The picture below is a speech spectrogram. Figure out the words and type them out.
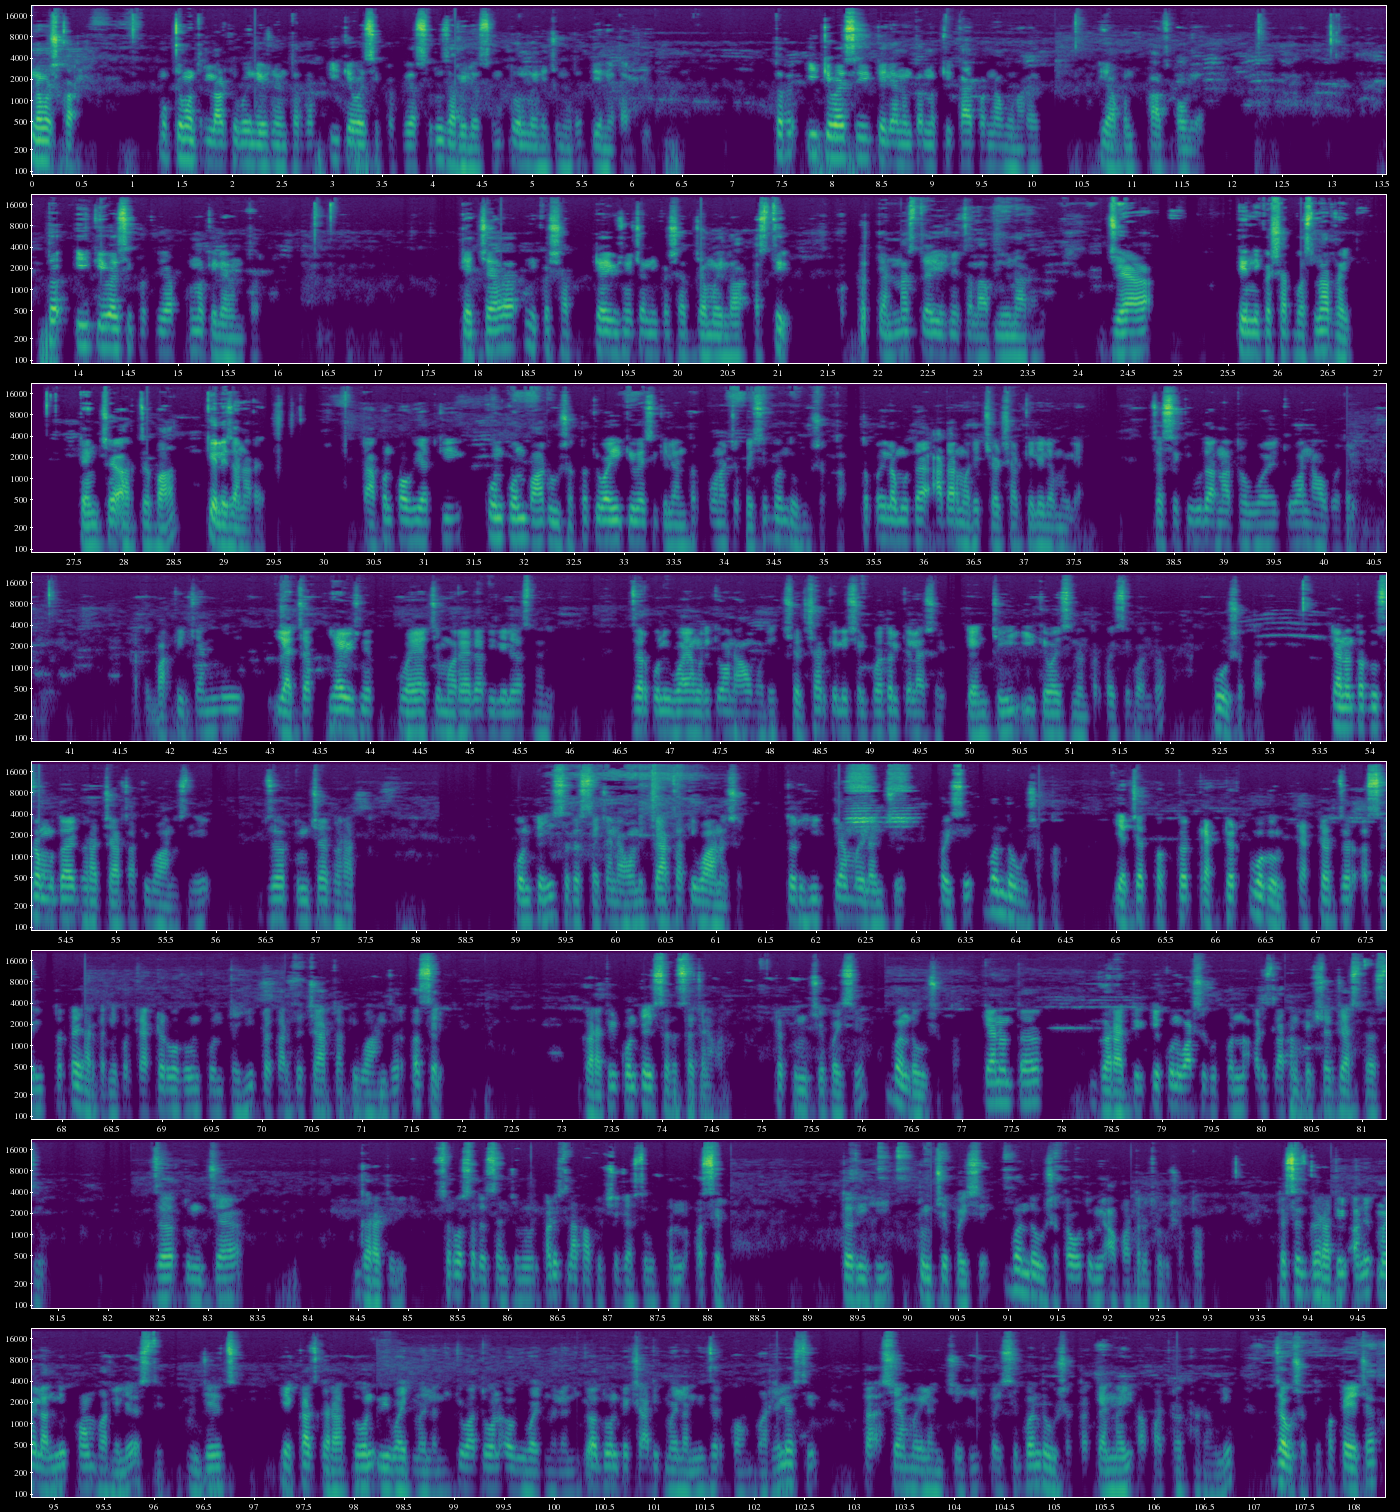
नमस्कार. मुख्यमंत्री लाडकी बहीण योजनेअंतर्गत ई केवायसी प्रक्रिया सुरू झालेली असून दोन महिन्याची मुदत देण्यात आली तर ई केवायसी केल्यानंतर नक्की काय परिणाम होणार आहे हे आपण आज पाहूया तर ई केवायसी प्रक्रिया पूर्ण केल्यानंतर त्याच्या निकषात त्या योजनेच्या निकषात ज्या महिला असतील फक्त त्यांनाच त्या योजनेचा लाभ मिळणार आहे. ज्या ते निकषात बसणार नाहीत त्यांचे अर्ज बाद केले जाणार आहेत. तर आपण पाहूयात की कोण कोण बाद होऊ शकतं किंवा ई केवायसी केल्यानंतर कोणाचे पैसे बंद होऊ शकतात. तर पहिला मुद्दा आहे आधारमध्ये छेडछाड केलेल्या महिला जसं की उदाहरणार्थ वय किंवा नाव बदल. आता बाकीच्यांनी याच्यात या योजनेत वयाची मर्यादा दिलेली असणारी जर कोणी वयामध्ये किंवा नावामध्ये छेडछाड केली असेल बदल केला असेल त्यांचेही ई केवायसी नंतर पैसे बंद होऊ शकतात. त्यानंतर दुसरा मुद्दा आहे घरात चार चाकी वाहन असणे. जर तुमच्या घरात कोणत्याही सदस्याच्या नावाने चार चाकी वाहन असेल तरीही त्या महिलांचे पैसे बंद होऊ शकतात. याच्यात फक्त ट्रॅक्टर वगळून ट्रॅक्टर जर असेल तर काही हरकत नाही पण ट्रॅक्टर वगळून कोणत्याही प्रकारचं चार चाकी वाहन जर असेल घरातील कोणत्याही सदस्याच्या नावाने तर तुमचे पैसे बंद होऊ शकतात. त्यानंतर घरातील एकूण वार्षिक उत्पन्न अडीच लाखांपेक्षा जास्त असणे जर तुमच्या घरातील सर्व सदस्यांचे मिळून अडीच लाखापेक्षा जास्त उत्पन्न असेल तरीही तुमचे पैसे बंद होऊ शकतात व तुम्ही अपात्र ठरू शकता तसेच घरातील अनेक महिलांनी फॉर्म भरलेले असतील. म्हणजेच एकाच घरात दोन विवाहित महिलांनी किंवा दोन अविवाहित महिलांनी किंवा दोनपेक्षा अधिक महिलांनी जर फॉर्म भरलेले असतील तर अशा महिलांचेही पैसे बंद होऊ शकतात. त्यांनाही अपात्र ठरवले जाऊ शकते. फक्त याच्यात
